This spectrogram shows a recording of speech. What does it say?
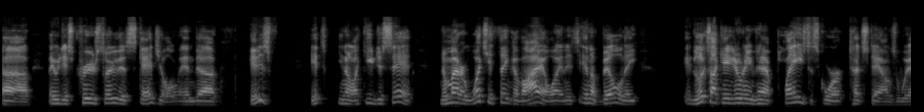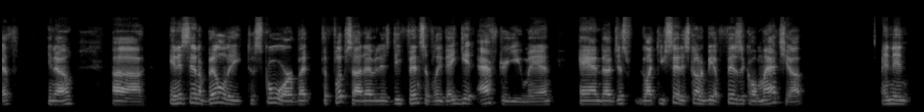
Uh, they would just cruise through this schedule, and uh, it is it's you know like you just said, no matter what you think of Iowa and its inability it looks like they don't even have plays to score touchdowns with, you know, uh, and its inability to score. But the flip side of it is defensively, they get after you, man. And uh, just like you said, it's going to be a physical matchup. And then,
